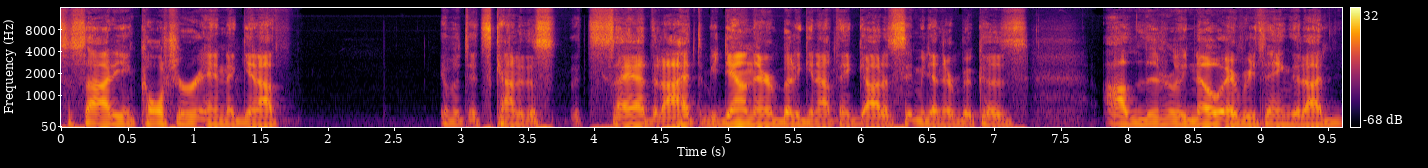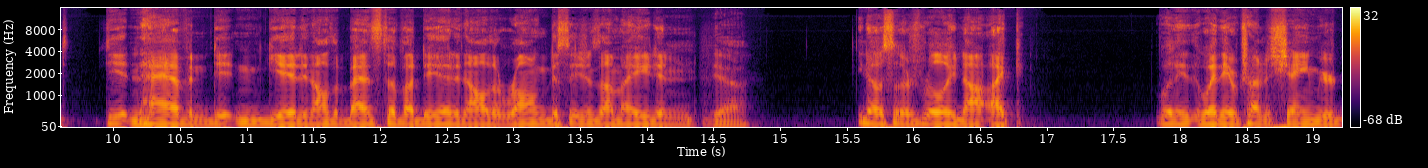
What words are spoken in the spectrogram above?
society and culture. And again, I it was it's kind of this it's sad that I had to be down there, but again, I think God has sent me down there because I literally know everything that I didn't have and didn't get and all the bad stuff I did and all the wrong decisions I made and yeah. you know, so there's really not like well, they, the way they were trying to shame your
